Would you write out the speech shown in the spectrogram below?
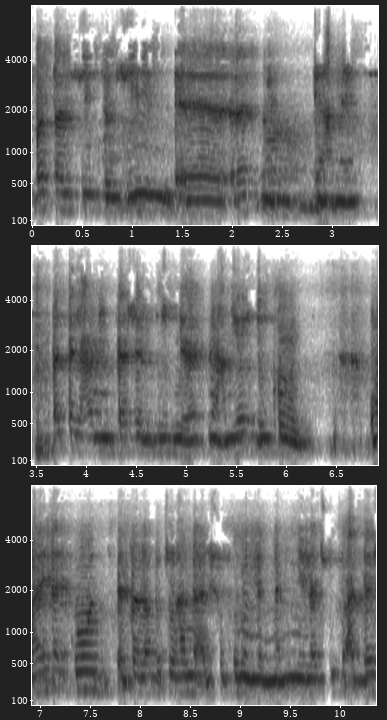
بطل في تسجيل آه رسمي يعني بطل عم يتسجل تسجيل رسمي عم ياخذوا كود وهذا الكود طلبته هلا الحكومة اللبنانية لتشوف قديش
